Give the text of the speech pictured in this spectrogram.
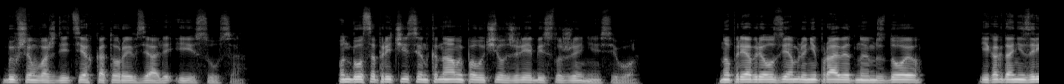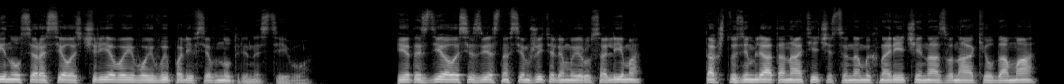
бывшем вожде тех, которые взяли Иисуса. Он был сопричислен к нам и получил жребий служения сего. Но приобрел землю неправедную мздою, и когда не зринулся, расселось чрево его и выпали все внутренности его. И это сделалось известно всем жителям Иерусалима, так что земля-то на отечественном их наречии названа Акилдама,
